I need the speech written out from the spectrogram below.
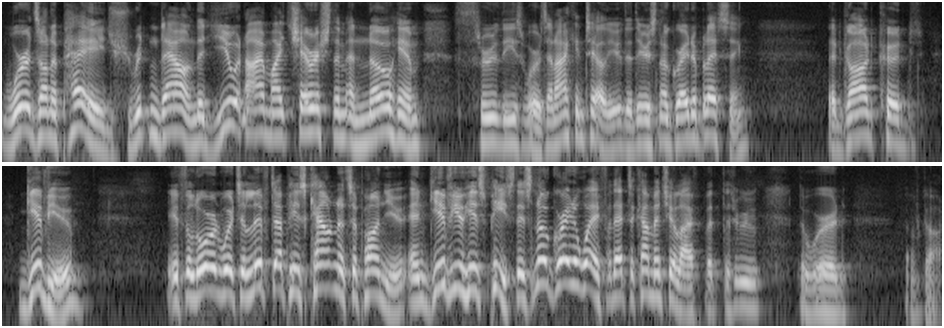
words on a page written down that you and I might cherish them and know Him through these words. And I can tell you that there is no greater blessing that God could give you if the Lord were to lift up his countenance upon you and give you his peace, there's no greater way for that to come into your life but through the word of God.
